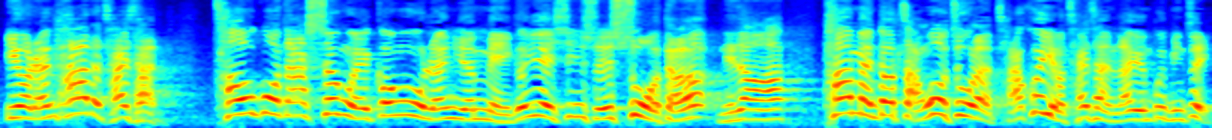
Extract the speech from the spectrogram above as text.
有人他的财产超过他身为公务人员每个月薪水所得，你知道吗？他们都掌握住了，才会有财产来源不明罪。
